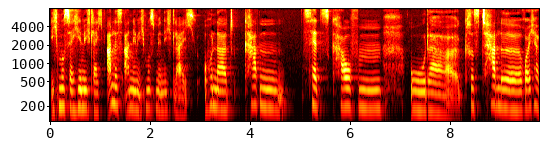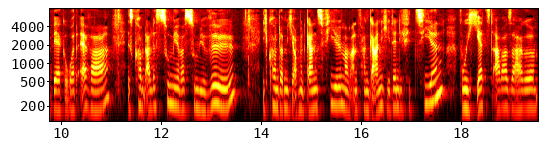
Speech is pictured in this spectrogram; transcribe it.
ich muss ja hier nicht gleich alles annehmen. Ich muss mir nicht gleich 100 Kartensets kaufen oder Kristalle, Räucherwerke, whatever. Es kommt alles zu mir, was zu mir will. Ich konnte mich auch mit ganz vielem am Anfang gar nicht identifizieren, wo ich jetzt aber sage,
